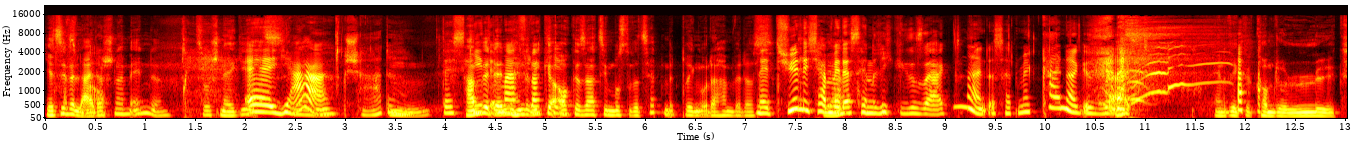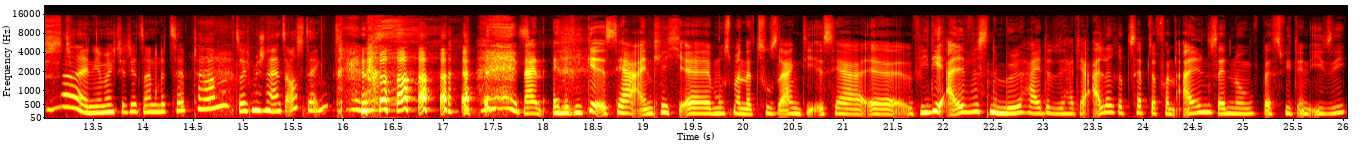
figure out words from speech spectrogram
Jetzt sind wir leider auch. schon am Ende. So schnell geht's. Äh, ja, schade. Mhm. Das haben wir denn Henrike auch gesagt, sie muss ein Rezept mitbringen oder haben wir das? Natürlich haben ja? wir das Henrike gesagt. Nein, das hat mir keiner gesagt. Henrike, komm, du lügst. Nein, ihr möchtet jetzt ein Rezept haben? Soll ich mir schnell eins ausdenken? Nein, Henrike ist ja eigentlich, äh, muss man dazu sagen, die ist ja äh, wie die allwissende Müllheide. Sie hat ja alle Rezepte von allen Sendungen bei Sweet and Easy,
